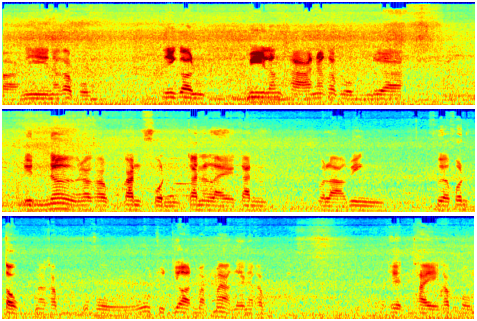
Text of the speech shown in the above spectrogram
อ่านี่นะครับผม นี่ก็มีลังคานะครับผมเรือดินเนอร์นะครับ กันฝนกันอะไรกันเวลาวิ่งเพื่อฝนตกนะครับโอ้โหสุดยอดมาก ๆ เลยนะครับ ประเทศไทยครับผม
